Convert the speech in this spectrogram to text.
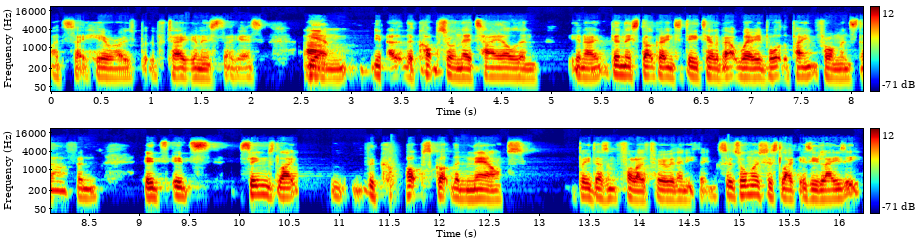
I'd say heroes, but the protagonists, I guess. Um, yeah. You know, the cops are on their tail, and you know, then they start going into detail about where he bought the paint from and stuff, and it's it's seems like the cops got the nouse, but he doesn't follow through with anything. So it's almost just like, is he lazy?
